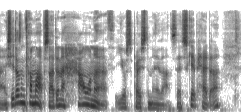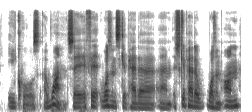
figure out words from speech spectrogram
Uh, you see, it doesn't come up, so I don't know how on earth you're supposed to know that. So skip header equals a one. So if it wasn't skip header, um, if skip header wasn't on,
